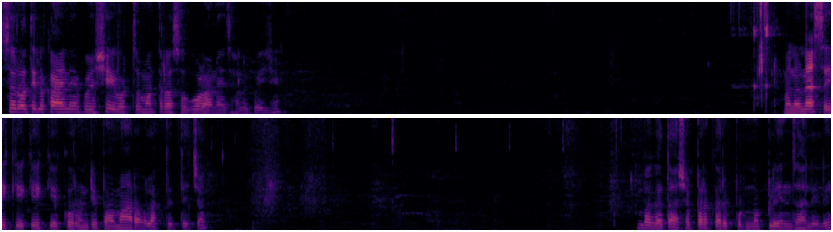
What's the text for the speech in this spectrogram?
सुरुवातीला काय नाही पण शेवटचं मात्र असं गोळा नाही झालं पाहिजे. म्हणून असं एक एक एक एक करून टिपा मारावं लागतात त्याच्या. बघा तर अशा प्रकारे पूर्ण प्लेन झालेले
